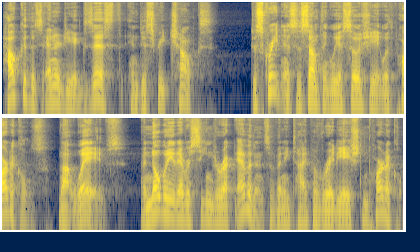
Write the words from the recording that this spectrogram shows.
How could this energy exist in discrete chunks? Discreteness is something we associate with particles, not waves, and nobody had ever seen direct evidence of any type of radiation particle.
